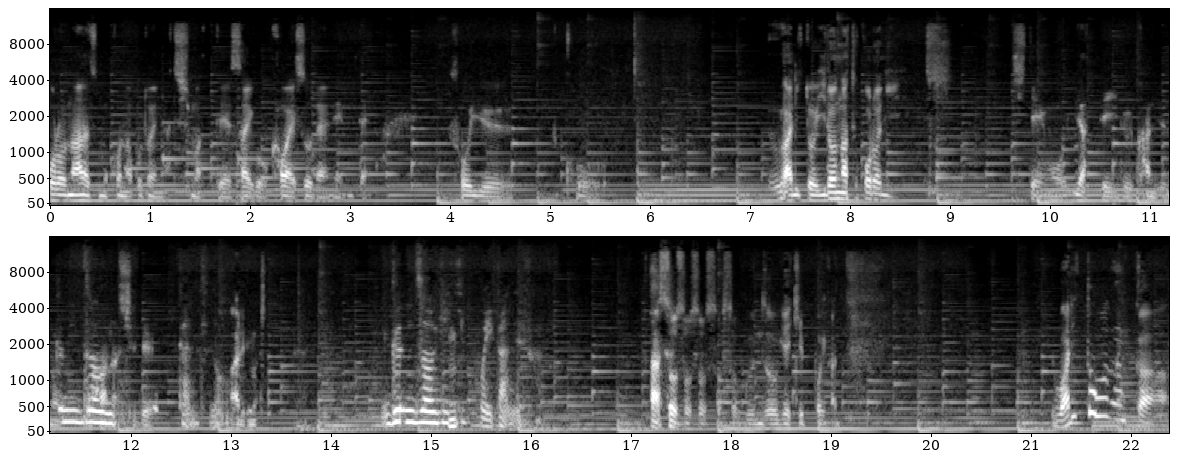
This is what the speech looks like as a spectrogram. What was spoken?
心ならずもこんなことになってしまって、最後かわいそうだよね、みたいな、そういう、こう、割といろんなところに視点をやっている感じのお話で感じの。ありました。群像劇っぽい感じですか？あ、そうそうそうそうそう、群像劇っぽい感じ。割となんか、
